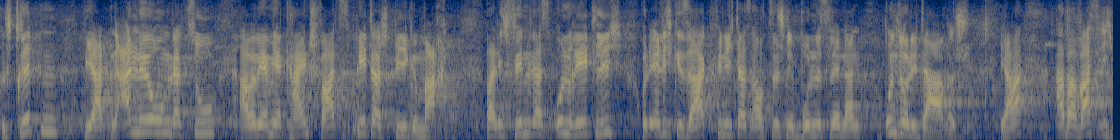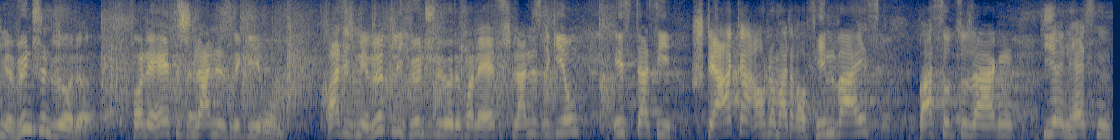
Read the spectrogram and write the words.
gestritten. Wir hatten Anhörungen dazu, aber wir haben hier kein schwarzes Peterspiel gemacht weil ich finde das unredlich und ehrlich gesagt finde ich das auch zwischen den Bundesländern unsolidarisch. Ja, aber was ich mir wünschen würde von der hessischen Landesregierung, was ich mir wirklich wünschen würde von der hessischen Landesregierung, ist, dass sie stärker auch noch einmal darauf hinweist, was sozusagen hier in Hessen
